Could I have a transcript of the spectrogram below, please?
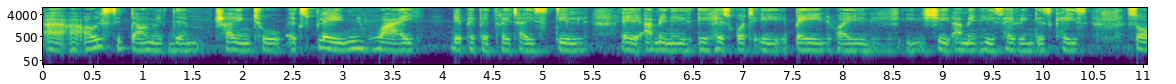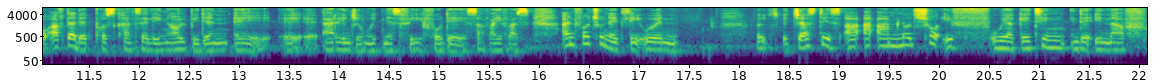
uh, I will sit down with them trying to explain why the perpetrator is still, uh, I mean, he, has got a bail while he, she, I mean, he's having this case. So after that post counseling, I'll be then uh, uh, arranging witness fee for the survivors. Unfortunately, when uh, justice, I, I'm not sure if we are getting the enough.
